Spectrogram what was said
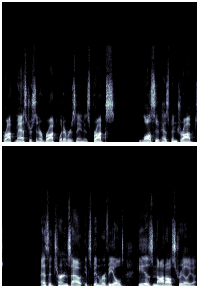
Brock Masterson or Brock, whatever his name is, Brock's lawsuit has been dropped. As it turns out, it's been revealed he is not Australia.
